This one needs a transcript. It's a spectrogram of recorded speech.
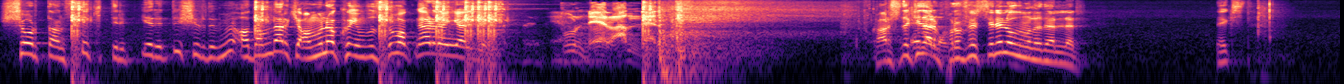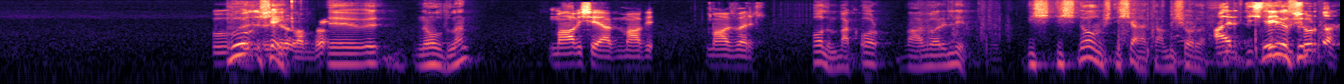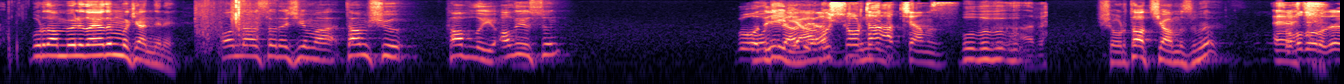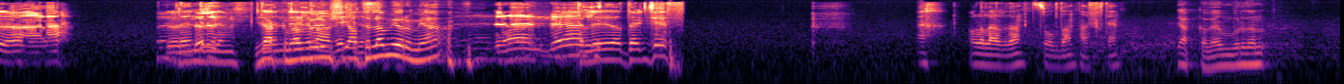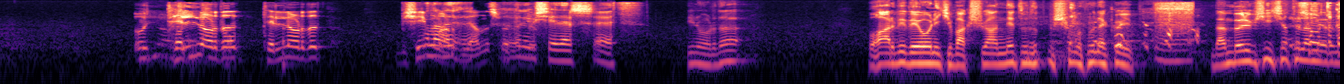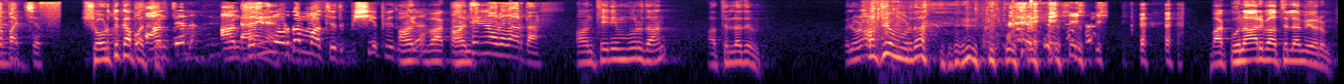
Short'tan sektirip yere düşürdün mü adam der ki amına koyayım bu smoke nereden geldi? Bu ne lan der. Karşıdakiler Helal profesyonel olmalı derler. Next. Bu özür şey dilerim lan bu. e, ne oldu lan? Mavi şey abi mavi. Mavi varil. Oğlum bak o mavi varil değil. Diş, diş ne olmuş diş ha tam diş orada. Hayır diş değilmiş Geliyorsun. orada. Buradan böyle dayadın mı kendini? Ondan sonracığıma tam şu kabloyu alıyorsun. Bu O o, değil, değil abi ya. ya. Bu şorta Bunu- atacağımız Bu bu bu, bu. abi. şorta atacağımız mı? Evet. Sola doğru değil? Ha. Dön, dön, Döndürelim. Bir dakika ben döndürelim böyle bir şey hatırlamıyorum ya. Döndürelim, Döneceğiz. Heh, Oralardan, soldan hafiften. Bir dakika ben buradan O telin orada, telin orada bir şey mi Oralarda vardı yanlış mı? Öyle bir hatırlıyorum? şeyler, evet. yine orada bu harbi B12 bak şu an net unutmuşum amına koyayım. Ben böyle bir şey hiç hatırlamıyorum Şortu ya. kapatacağız. Şortu kapatacağım. Anten, antenin Aynen. oradan mı atıyorduk? Bir şey yapıyorduk An- ya. bak an- Antenin oralardan. antenin buradan hatırladım. Böyle onu atıyorum buradan. bak bunu harbi hatırlamıyorum.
